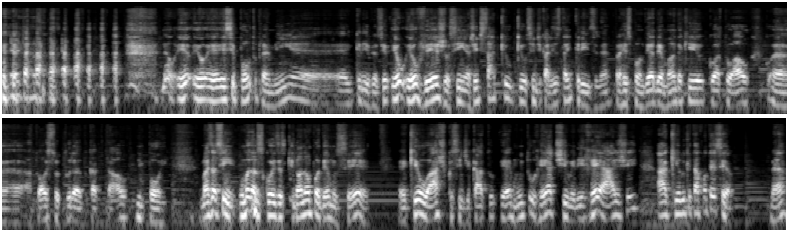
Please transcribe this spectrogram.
Eu de novo. Não, eu, eu- esse ponto para mim é, é incrível. Assim, Eu, eu vejo, assim, a gente sabe que o, que o sindicalismo está em crise, né? Para responder à demanda que a atual, a atual estrutura do capital impõe. Mas, assim, uma das coisas que nós não podemos ser é que eu acho que o sindicato é muito reativo, ele reage àquilo que está acontecendo, né?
